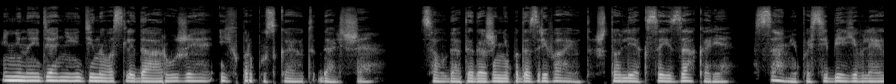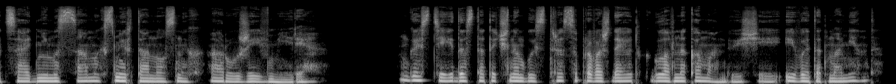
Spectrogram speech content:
и, не найдя ни единого следа оружия, их пропускают дальше. Солдаты даже не подозревают, что Лекса и Закари сами по себе являются одним из самых смертоносных оружий в мире. Гостей достаточно быстро сопровождают к главнокомандующей, и в этот момент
